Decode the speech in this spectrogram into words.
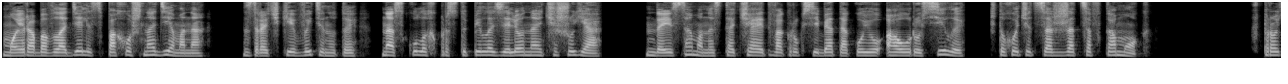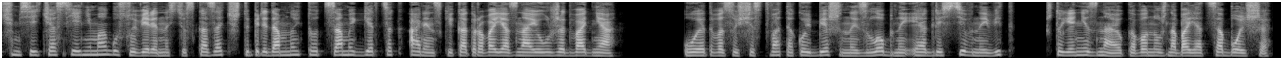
Мой рабовладелец похож на демона. Зрачки вытянуты, на скулах проступила зеленая чешуя. Да и сам он источает вокруг себя такую ауру силы, что хочется сжаться в комок. Впрочем, сейчас я не могу с уверенностью сказать, что передо мной тот самый герцог Аренский, которого я знаю уже два дня. У этого существа такой бешеный, злобный и агрессивный вид, что я не знаю, кого нужно бояться больше —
